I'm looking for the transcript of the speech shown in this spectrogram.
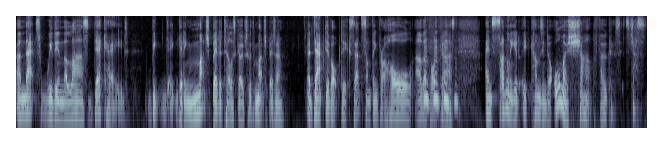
and that's within the last decade be, getting much better telescopes with much better adaptive optics. That's something for a whole other podcast and suddenly it, it comes into almost sharp focus it's just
